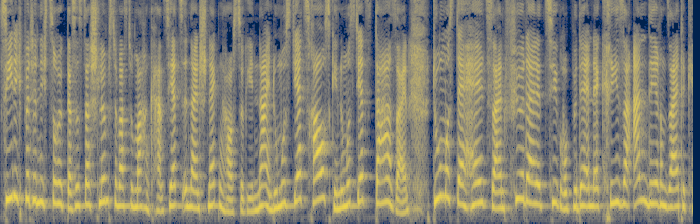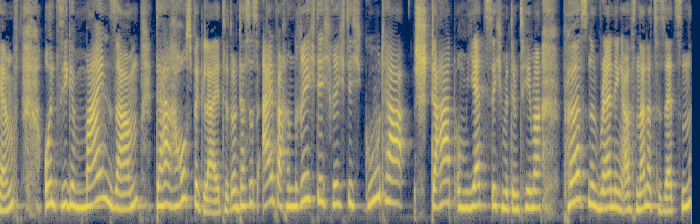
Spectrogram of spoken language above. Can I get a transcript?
Zieh dich bitte nicht zurück. Das ist das Schlimmste, was du machen kannst, jetzt in dein Schneckenhaus zu gehen. Nein, du musst jetzt rausgehen. Du musst jetzt da sein. Du musst der Held sein für deine Zielgruppe, der in der Krise an deren Seite kämpft und sie gemeinsam begleitet. Und das ist einfach ein richtig, richtig guter Start, um jetzt sich mit dem Thema Personal Branding auseinanderzusetzen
